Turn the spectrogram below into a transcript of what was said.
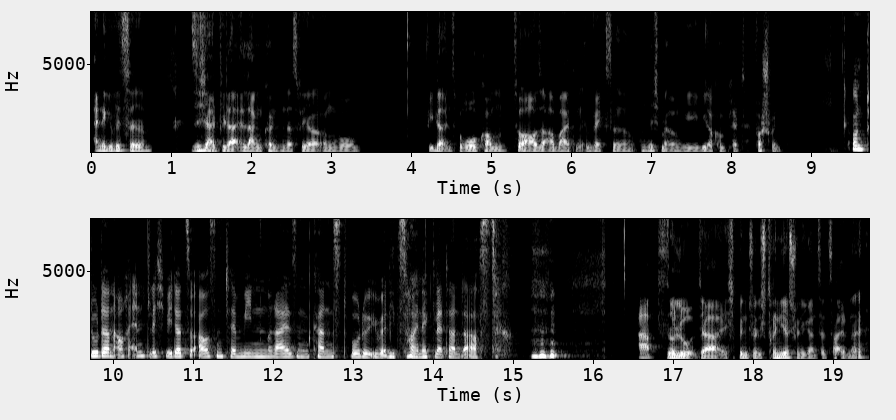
eine gewisse Sicherheit wieder erlangen könnten, dass wir irgendwo wieder ins Büro kommen, zu Hause arbeiten im Wechsel und nicht mehr irgendwie wieder komplett verschwinden. Und du dann auch endlich wieder zu Außenterminen reisen kannst, wo du über die Zäune klettern darfst. Absolut, ja. Ich bin schon, ich trainiere schon die ganze Zeit, ne?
